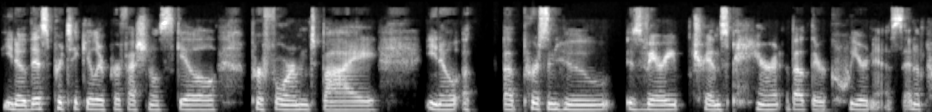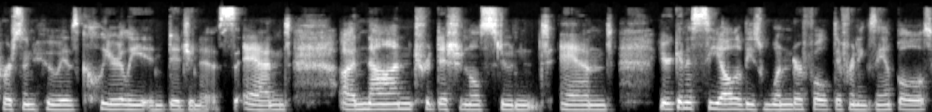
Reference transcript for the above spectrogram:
you know, this particular professional skill performed by, you know, a a person who is very transparent about their queerness and a person who is clearly indigenous and a non-traditional student. And you're going to see all of these wonderful different examples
